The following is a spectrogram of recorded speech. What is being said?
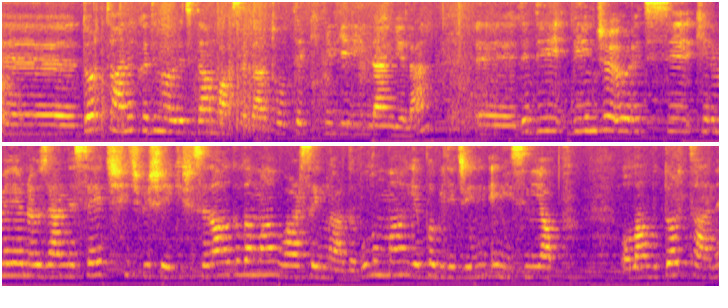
Ee, dört tane kadim öğretiden bahseder Toltek bilgeliğinden gelen. Ee, dediği birinci öğretisi kelimelerini özenle seç, hiçbir şeyi kişisel algılama, varsayımlarda bulunma, yapabileceğinin en iyisini yap olan bu dört tane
